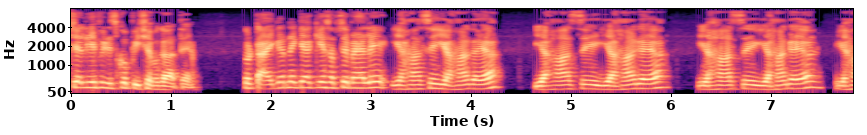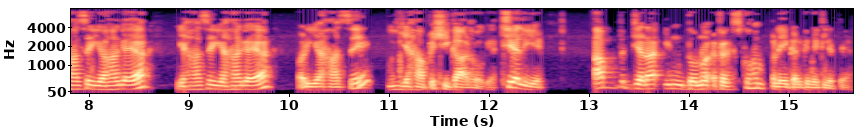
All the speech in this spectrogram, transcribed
चलिए फिर इसको पीछे भगाते हैं। तो टाइगर ने क्या किया सबसे पहले? यहाँ से यहाँ गया, यहाँ से यहाँ गया, यहाँ से यहाँ गया, यहाँ से यहाँ गया, यहाँ से यहाँ गया और यहाँ से यहाँ पे शिकार हो गया। चलिए, अब जरा इन दोनों इफेक्ट्स को हम प्ले करके देख लेते हैं।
